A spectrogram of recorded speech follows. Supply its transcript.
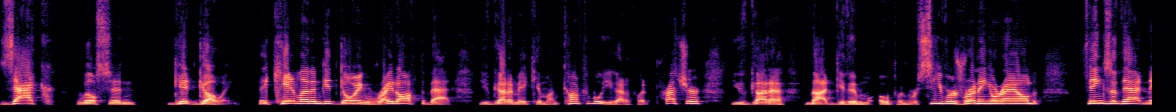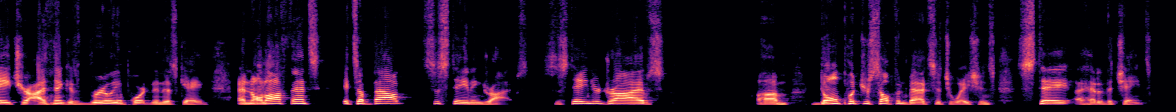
Zach Wilson get going. They can't let him get going right off the bat. You've got to make him uncomfortable. You got to put pressure. You've got to not give him open receivers running around. Things of that nature, I think, is really important in this game. And on offense, it's about sustaining drives. Sustain your drives. Um, don't put yourself in bad situations. Stay ahead of the chains.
